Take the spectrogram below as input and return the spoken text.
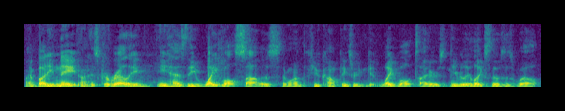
My buddy Nate on his Garelli, he has the white wall Savas. They're one of the few companies where you can get white wall tires, and he really likes those as well.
